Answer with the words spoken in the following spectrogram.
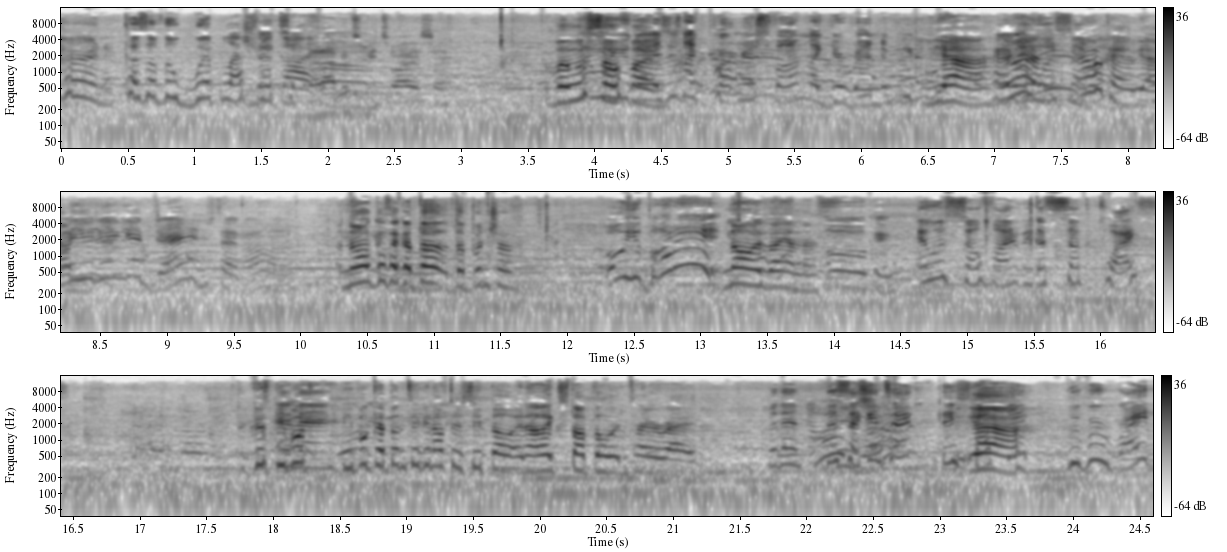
turned because of the whiplash we got. That happened to me twice. But it was so you guys, fun. is like partners fun, like you're random people. Yeah. It It was was, so they're okay, yeah. Oh, you didn't get drenched at all. No, because I got the, the poncho. Oh, you bought it? No, it's Diana's. Oh, okay. It was so fun. We got sucked twice. Because people then- people kept on taking off their seatbelt and I like stopped the whole entire ride. But then the second time, they stopped Yeah. it. We were right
